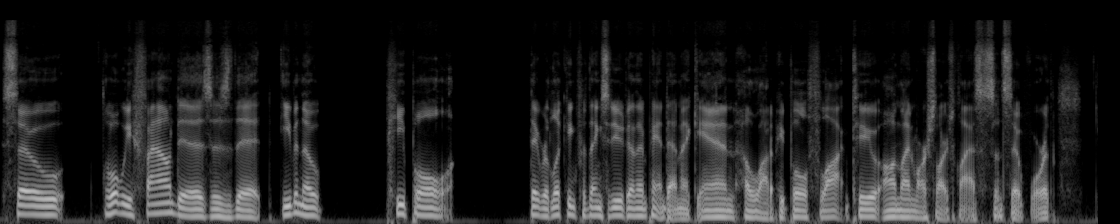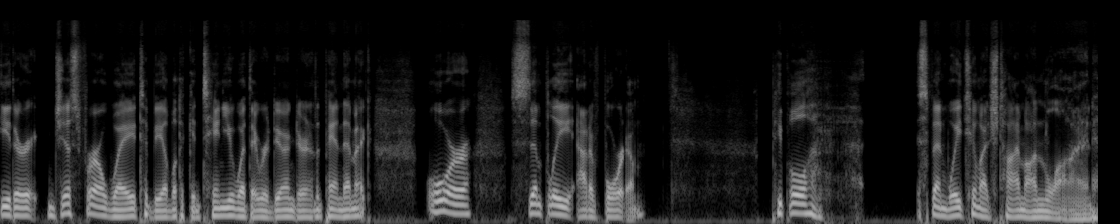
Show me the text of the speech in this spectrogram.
So what we found is is that even though people they were looking for things to do during the pandemic, and a lot of people flocked to online martial arts classes and so forth, either just for a way to be able to continue what they were doing during the pandemic, or simply out of boredom people spend way too much time online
